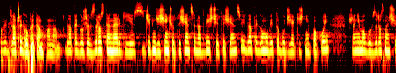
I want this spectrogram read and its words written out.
Powiem, Dlaczego pytam pana? Dlatego, że wzrost energii jest z 90 tysięcy na 200 tysięcy i dlatego mówię, to budzi jakiś niepokój, że nie, mogły wzrosnąć,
